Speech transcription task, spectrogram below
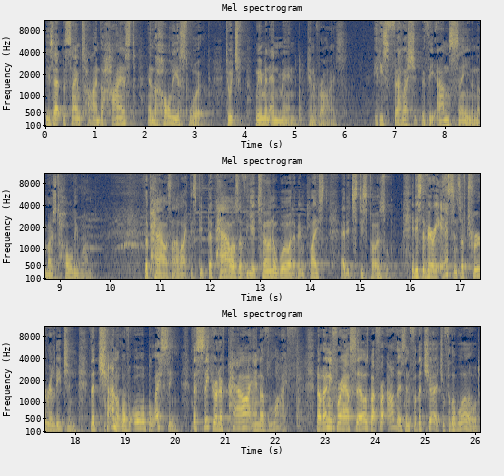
is at the same time the highest and the holiest work to which women and men can arise. It is fellowship with the unseen and the most holy one. The powers, and I like this bit, the powers of the eternal world have been placed at its disposal. It is the very essence of true religion, the channel of all blessing, the secret of power and of life, not only for ourselves, but for others and for the church and for the world.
